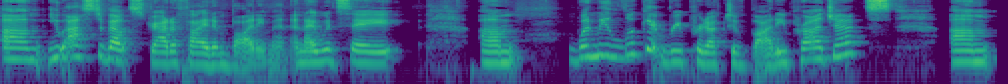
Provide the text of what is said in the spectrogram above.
um, you asked about stratified embodiment, and I would say um, when we look at reproductive body projects, um,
